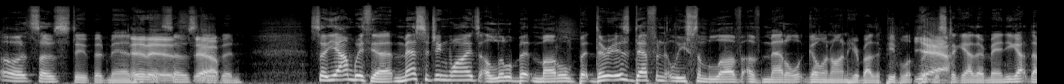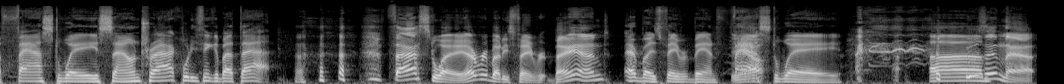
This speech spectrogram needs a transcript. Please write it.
Oh, it's so stupid, man. It it's is, so stupid. So yeah, I'm with you. Messaging wise, a little bit muddled, but there is definitely some love of metal going on here by the people that put Yeah. this together, man. You got the Fastway soundtrack. What do you think about that? Fastway, everybody's favorite band. Everybody's favorite band, Fastway. Who's in that?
